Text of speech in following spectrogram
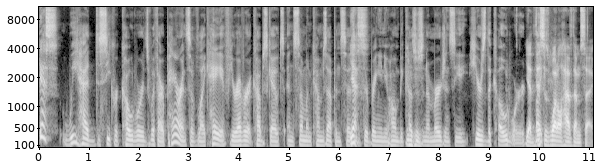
yes, we had secret code words with our parents of like, hey, if you're ever at Cub Scouts and someone comes up and says yes. they're bringing you home because mm-hmm. there's an emergency, here's the code word. Yeah, this like, is what I'll have them say.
